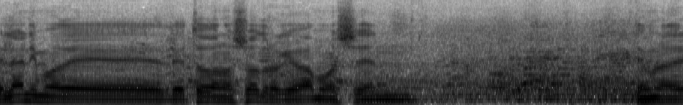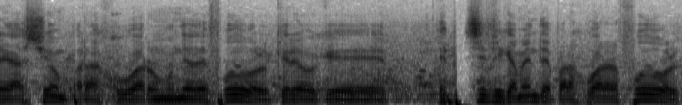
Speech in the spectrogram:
el ánimo de, de todos nosotros que vamos en, en una delegación para jugar un mundial de fútbol, creo que específicamente para jugar al fútbol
